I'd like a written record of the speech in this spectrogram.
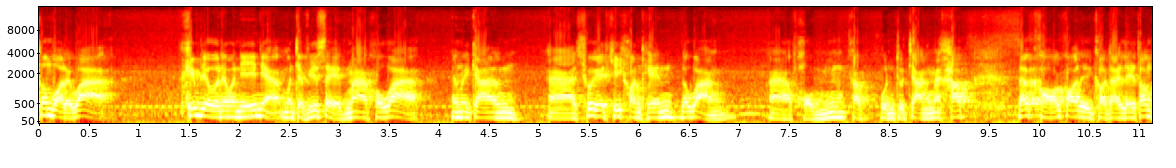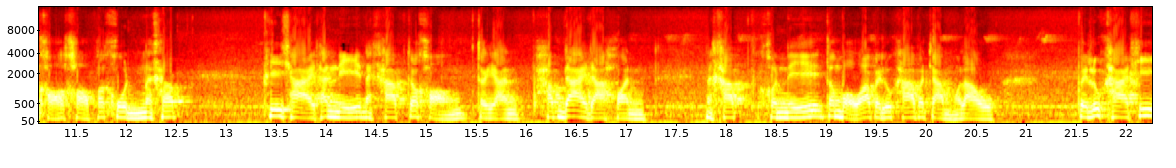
ต้องบอกเลยว่าคลิปเดียวในวันนี้เนี่ยมันจะพิเศษมากเพราะว่ามันเป็นการอ่าช่วยกันคิดคอนเทนต์ระหว่าง ผมกับคุณจุจังนะครับ แล้วขอก่อนอื่นก่อนใดเลยต้องขอขอบพระคุณนะครับ พี่ชายท่านนี้นะครับ เจ้าของจักรยานพับได้ดาฮอนนะครับ คนนี้ต้องบอกว่าเป็นลูกค้าประจำของเรา เป็นลูกค้าที่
